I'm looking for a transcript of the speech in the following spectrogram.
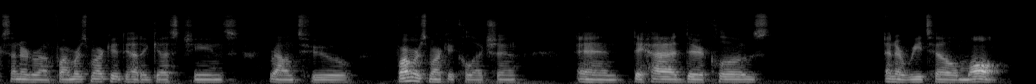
centered around farmers market. They had a Guess Jeans round two farmers market collection, and they had their clothes in a retail mall.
